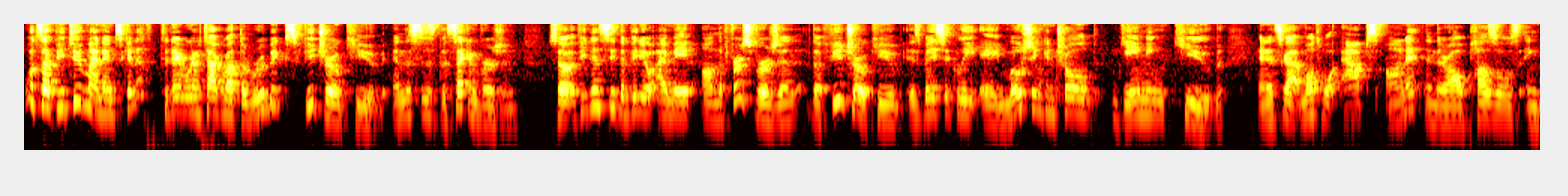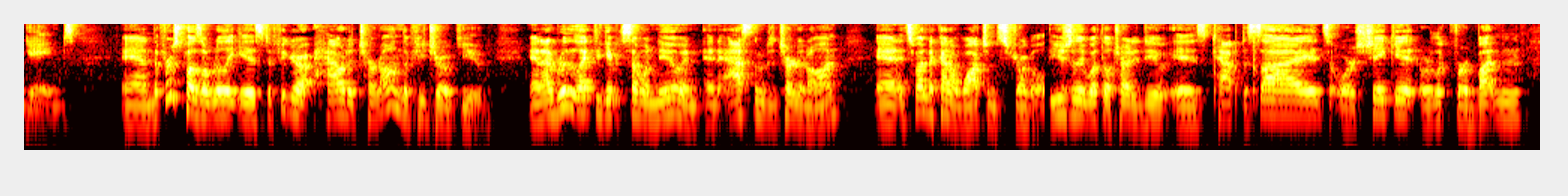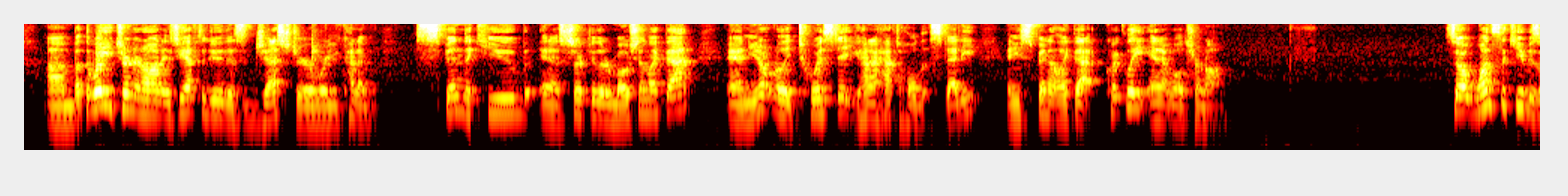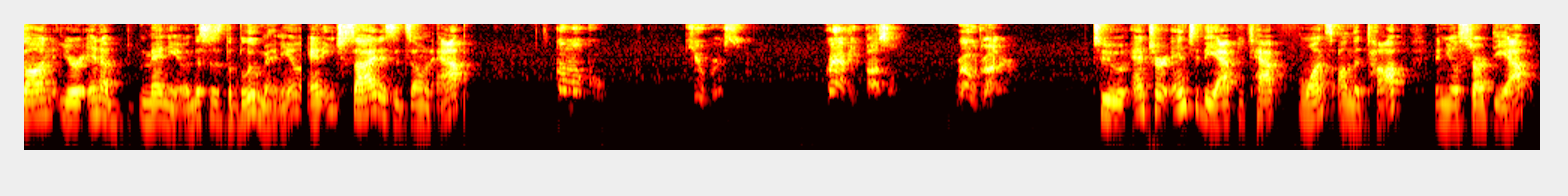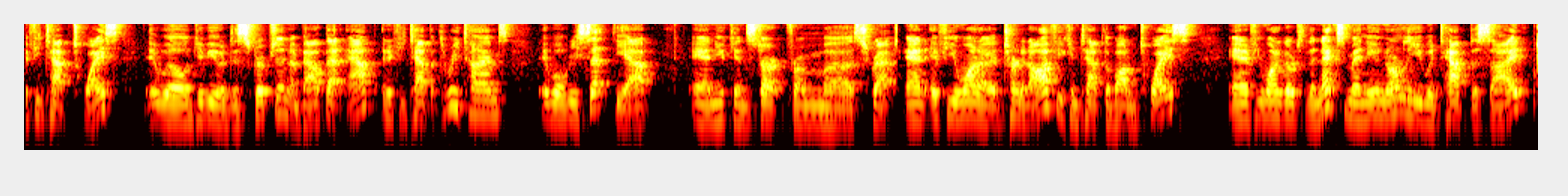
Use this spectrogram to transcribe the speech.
What's up YouTube? My name's Kenneth. Today we're going to talk about the Rubik's Futuro Cube, and this is the second version. So if you didn't see the video I made on the first version, the Futuro Cube is basically a motion-controlled gaming cube, and it's got multiple apps on it, and they're all puzzles and games. And the first puzzle really is to figure out how to turn on the Futuro Cube. And I'd really like to give it to someone new and, and ask them to turn it on and it's fun to kind of watch them struggle. Usually, what they'll try to do is tap the sides or shake it or look for a button. Um, but the way you turn it on is you have to do this gesture where you kind of spin the cube in a circular motion like that, and you don't really twist it, you kind of have to hold it steady, and you spin it like that quickly, and it will turn on. So once the cube is on, you're in a menu, and this is the blue menu, and each side is its own app. Hubris, Gravity Puzzle, Roadrunner. To enter into the app, you tap once on the top and you'll start the app. If you tap twice, it will give you a description about that app. And if you tap it three times, it will reset the app and you can start from uh, scratch. And if you want to turn it off, you can tap the bottom twice. And if you want to go to the next menu, normally you would tap the side.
